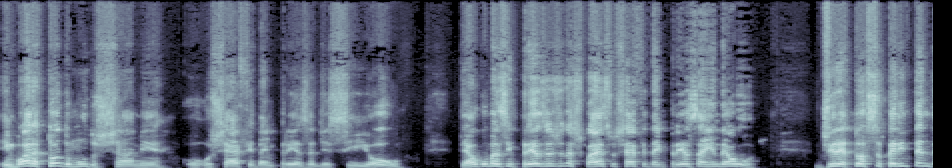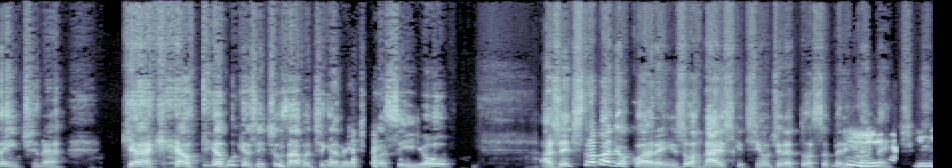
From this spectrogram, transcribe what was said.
embora todo mundo chame o, o chefe da empresa de CEO, tem algumas empresas das quais o chefe da empresa ainda é o diretor superintendente, né? Que é, que é o termo que a gente usava antigamente para CEO, a gente trabalhou, Cora, em jornais que tinham diretor superintendente. Sim, sim.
